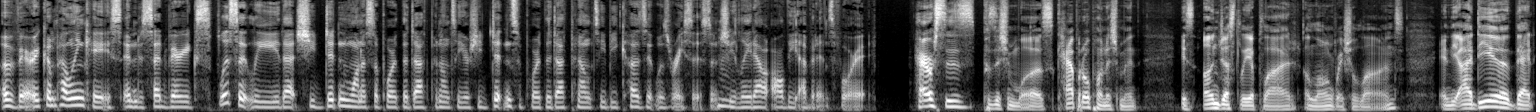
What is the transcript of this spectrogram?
a very compelling case and said very explicitly that she didn't want to support the death penalty or she didn't support the death penalty because it was racist. And she Hmm. laid out all the evidence for it. Harris's position was capital punishment is unjustly applied along racial lines, and the idea that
